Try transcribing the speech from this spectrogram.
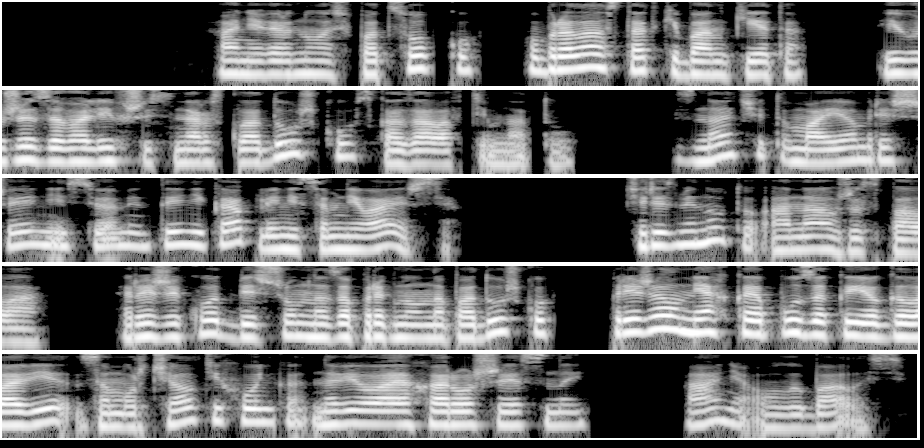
Аня вернулась в подсобку, убрала остатки банкета и, уже завалившись на раскладушку, сказала в темноту. «Значит, в моем решении, Семин, ты ни капли не сомневаешься». Через минуту она уже спала. Рыжий кот бесшумно запрыгнул на подушку, прижал мягкое пузо к ее голове, замурчал тихонько, навевая хорошие сны. Аня улыбалась.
